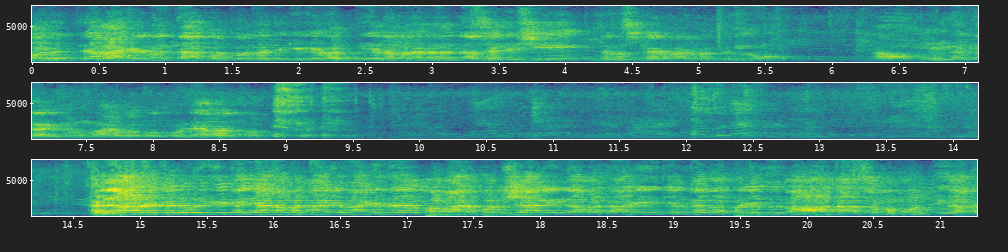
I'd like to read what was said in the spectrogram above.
ಪವಿತ್ರವಾಗಿರುವಂತಹ ಪ್ರಕೃತಿಗೆ ಭಕ್ತಿಯ ನಮನಗಳನ್ನು ಸಲ್ಲಿಸಿ ನಮಸ್ಕಾರ ಮಾಡಬೇಕು ನೀವು. ನಾವು ಹಿಂಗಾಗಿ ನೀವು ಮಾಡಬೇಕು, ಪುಣ್ಯ ಬರ್ತದೆ ಕಲ್ಯಾಣ ಕಲವರಿಗೆ ಕಲ್ಯಾಣವನ್ನಾಗಿ ಮಾಡಿದ ಪವಾನ ಪುರುಷ ಲೀಲಾವತಾರಿ ಜಂಗಮ ಪ್ರೇಮಿ ಮಹಾದಾಸವ ಮೂರ್ತಿಯಾದ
